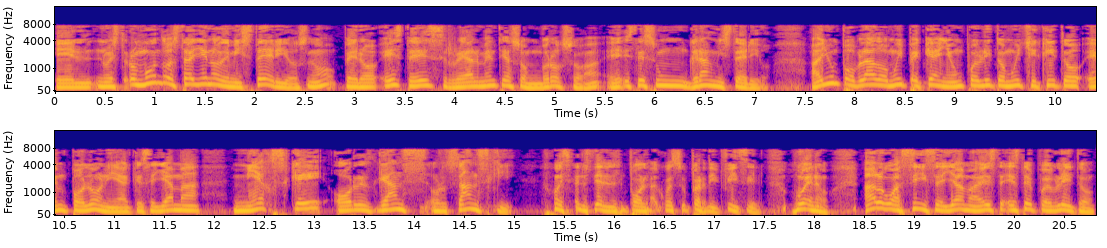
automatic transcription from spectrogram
Nuestro mundo está lleno de misterios, ¿no? Pero este es realmente asombroso. ¿eh? Este es un gran misterio. Hay un poblado muy pequeño, un pueblito muy chiquito en Polonia que se llama Mierzke Orzanski pues el polaco es súper difícil. Bueno, algo así se llama este, este pueblito.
